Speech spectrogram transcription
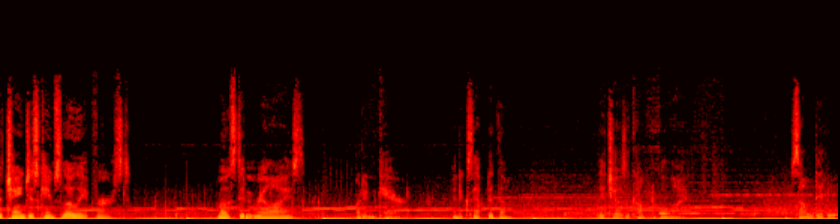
The changes came slowly at first. Most didn't realize, or didn't care, and accepted them. They chose a comfortable life. Some didn't.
